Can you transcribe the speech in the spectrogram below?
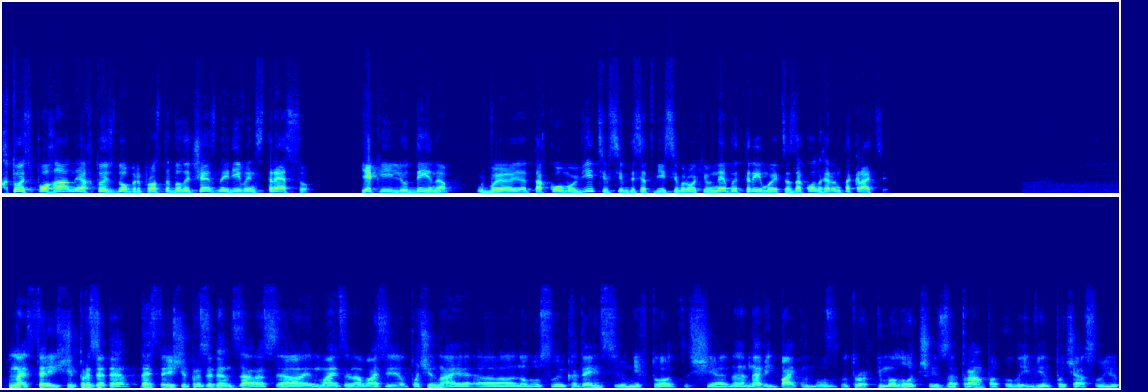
хтось поганий, а хтось добрий. Просто величезний рівень стресу, який людина в такому віці, в 78 років, не витримує. Це закон геронтократії. Найстаріший президент, найстаріший президент зараз е, мається на увазі, починає е, нову свою каденцію. Ніхто ще навіть Байден був трошки молодший за Трампа, коли він почав свою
